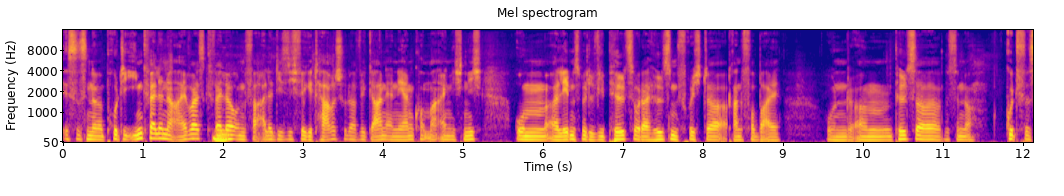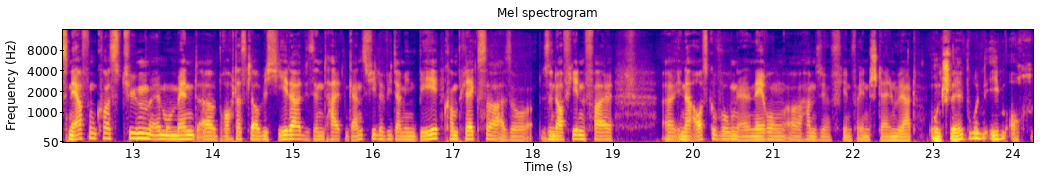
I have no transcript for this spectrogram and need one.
ist es eine Proteinquelle, eine Eiweißquelle mhm. und für alle, die sich vegetarisch oder vegan ernähren, kommt man eigentlich nicht um äh, Lebensmittel wie Pilze oder Hülsenfrüchte dran vorbei. Und ähm, Pilze sind gut fürs Nervenkostüm. Im Moment äh, braucht das, glaube ich, jeder. Die enthalten ganz viele Vitamin B-Komplexe, also sind auf jeden Fall äh, in einer ausgewogenen Ernährung äh, haben sie auf jeden Fall einen Stellenwert. Und schnell wurden eben auch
